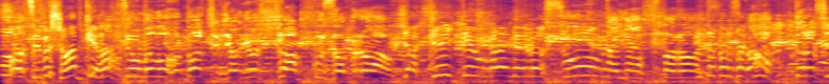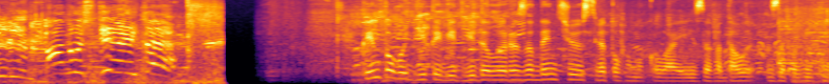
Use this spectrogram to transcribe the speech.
О, це ви шапки? Я цього малого бачив, я в нього шапку забрав. Який ти в мене розумний. Та я стараюсь. І тепер закинь. До речі, він. А ну стійте! Крім того, діти відвідали резиденцію Святого Миколая і загадали заповітні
